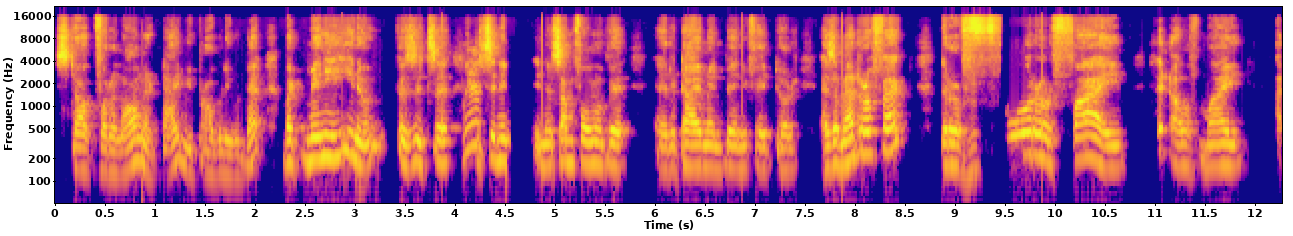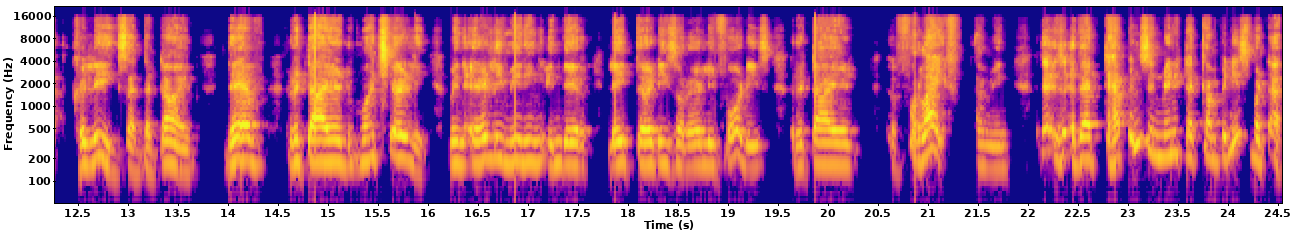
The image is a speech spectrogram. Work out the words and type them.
stock for a longer time, you probably would have. But many, you know, because it's a, Yeah. it's an, you know, some form of a, a retirement benefit. Or as a matter of fact, there are Mhm. four or five of my uh, colleagues at the time they have retired much early. I mean early meaning in their late 30s or early 40s retired for life i mean that, that happens in many tech companies but uh,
